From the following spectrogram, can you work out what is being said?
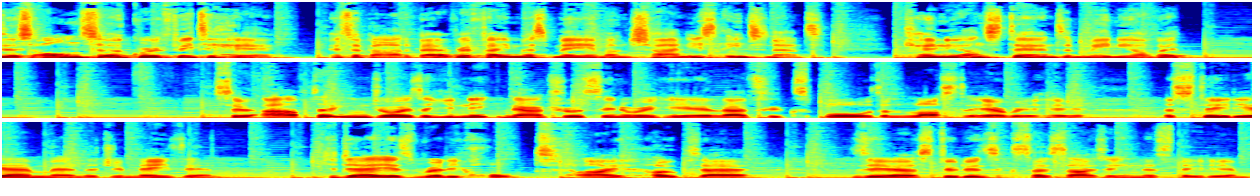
There's also a graffiti here. It's about a very famous meme on Chinese internet. Can you understand the meaning of it? So after enjoying the unique natural scenery here, let's explore the last area here, the stadium and the gymnasium. Today is really hot. I hope that there are students exercising in the stadium.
